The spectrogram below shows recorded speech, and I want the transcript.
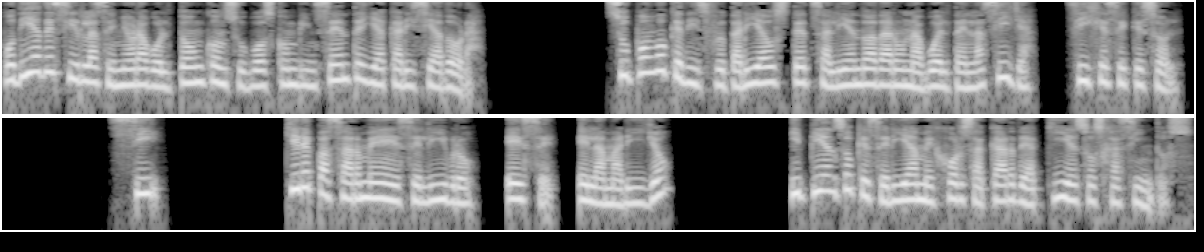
podía decir la señora Boltón con su voz convincente y acariciadora. Supongo que disfrutaría usted saliendo a dar una vuelta en la silla, fíjese qué sol. Sí. ¿Quiere pasarme ese libro, ese, el amarillo? Y pienso que sería mejor sacar de aquí esos jacintos.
